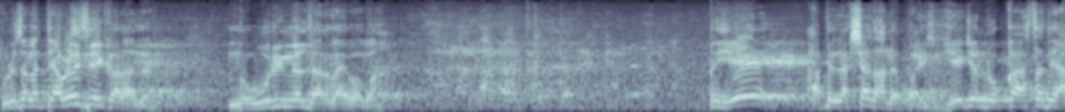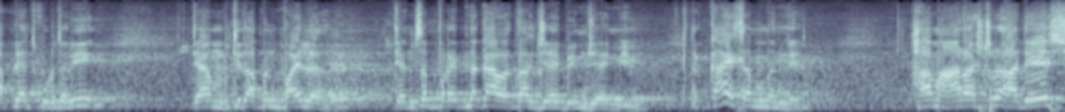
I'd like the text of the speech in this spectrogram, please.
पोलिसांना त्यावेळेस हे कळालं. मग ओरिजिनल धरलाय बाबा. मग हे आपल्या लक्षात आलं पाहिजे. हे जे लोक असतात हे आपल्यात कुठंतरी त्या तिथं आपण पाहिलं त्यांचा प्रयत्न काय होता? जय भीम जय भीम. काय संबंध आहे? हा महाराष्ट्र आदेश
